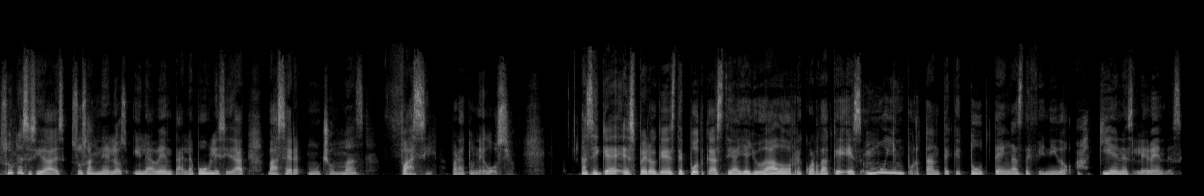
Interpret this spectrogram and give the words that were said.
sus necesidades, sus anhelos y la venta, la publicidad va a ser mucho más fácil para tu negocio. Así que espero que este podcast te haya ayudado. Recuerda que es muy importante que tú tengas definido a quiénes le vendes,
